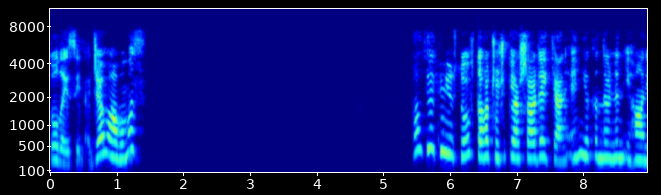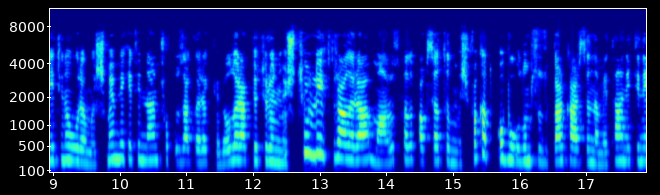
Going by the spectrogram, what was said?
Dolayısıyla cevabımız Hazreti Yusuf daha çocuk yaşlardayken en yakınlarının ihanetine uğramış, memleketinden çok uzaklara köle olarak götürülmüş, türlü iftiralara maruz kalıp hapse atılmış. Fakat o bu olumsuzluklar karşısında metanetini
